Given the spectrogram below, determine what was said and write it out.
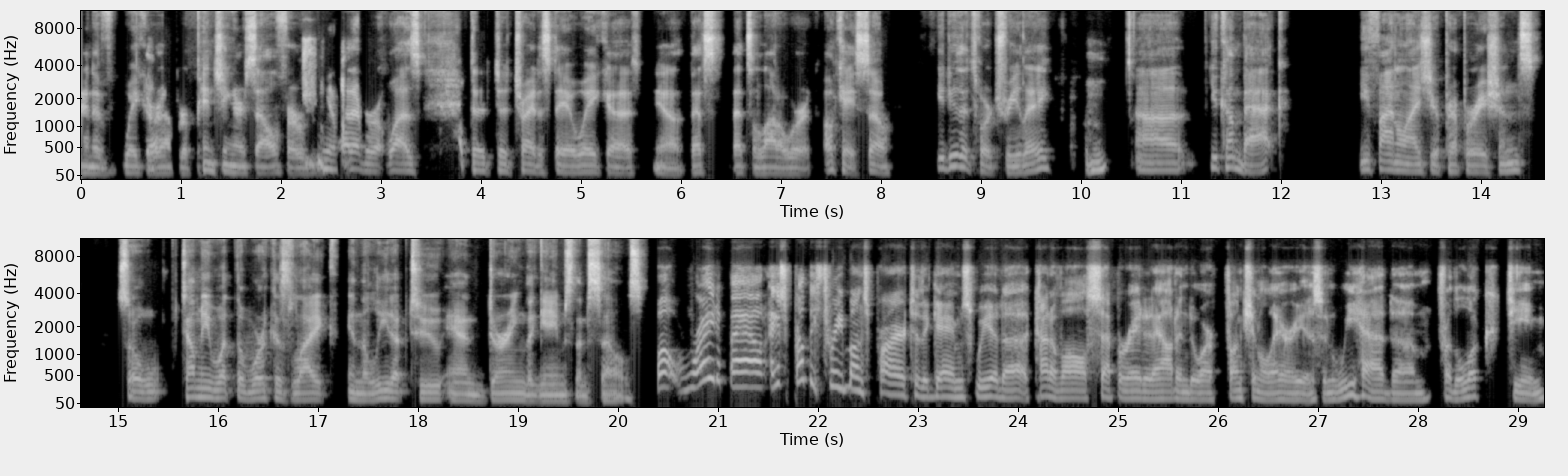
kind of wake yep. her up, or pinching herself, or you know whatever it was to to try to stay awake. Uh, you know, that's that's a lot of work. Okay, so you do the torch relay. Mm-hmm. Uh, you come back. You finalize your preparations. So tell me what the work is like in the lead up to and during the games themselves. Well, right about, I guess probably three months prior to the games, we had uh, kind of all separated out into our functional areas. And we had, um, for the look team,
